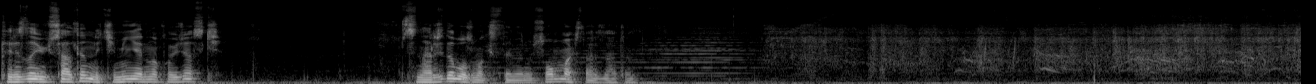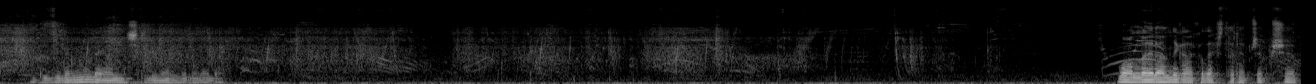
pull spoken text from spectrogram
Terizla'yı yükseltelim de kimin yerine koyacağız ki? Sinerji de bozmak istemiyorum. Son maçlar zaten. Dizilimim de yanlış gibi geldi bana da. Vallahi elendik arkadaşlar. Yapacak bir şey yok.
